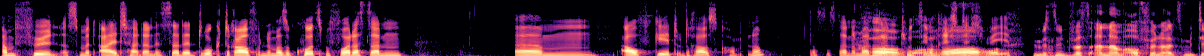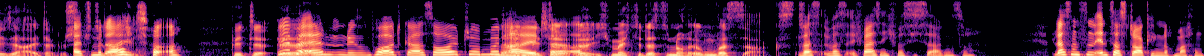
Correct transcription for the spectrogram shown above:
am- Füllen ist mit Eiter. Dann ist da der Druck drauf und immer so kurz bevor das dann ähm, aufgeht und rauskommt, ne? Das ist dann immer, dann tut es ihm richtig weh. Wir müssen mit was anderem aufhören als mit dieser Eitergeschichte. Als mit. Alter. Bitte. Wir äh, beenden diesen Podcast heute mit nein, Alter. bitte. Äh, ich möchte, dass du noch irgendwas sagst. was, was, ich weiß nicht, was ich sagen soll. Lass uns ein Insta-Stalking noch machen.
